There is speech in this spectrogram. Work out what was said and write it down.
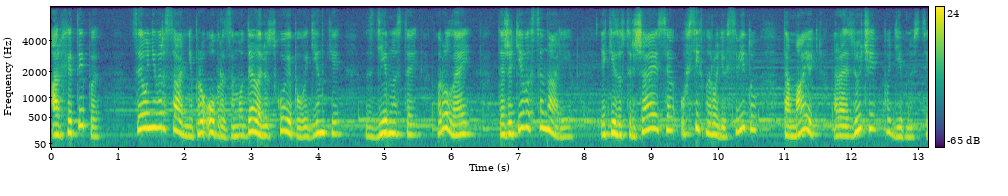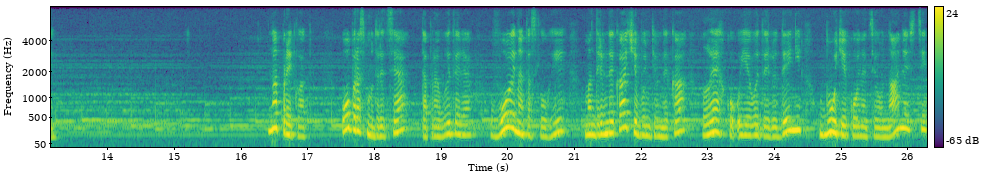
Архетипи це універсальні прообрази модели людської поведінки, здібностей, ролей та життєвих сценаріїв, які зустрічаються у всіх народів світу та мають разючі подібності. Наприклад, образ мудреця та правителя, воїна та слуги, мандрівника чи бунтівника легко уявити людині будь-якої національності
